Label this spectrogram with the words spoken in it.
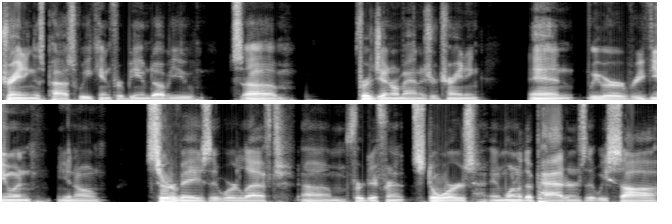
training this past weekend for BMW um, for general manager training, and we were reviewing, you know, surveys that were left um, for different stores, and one of the patterns that we saw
